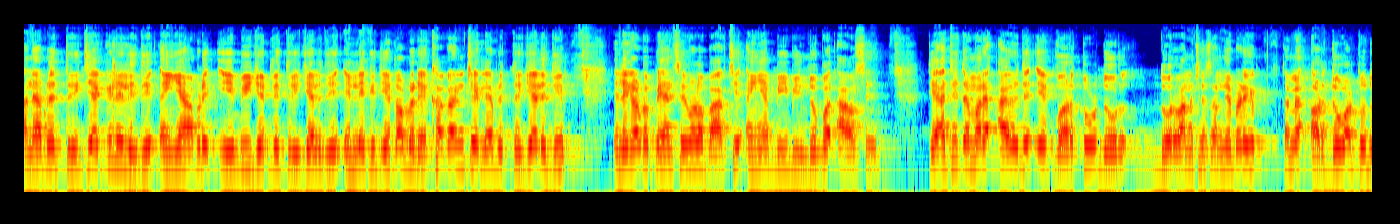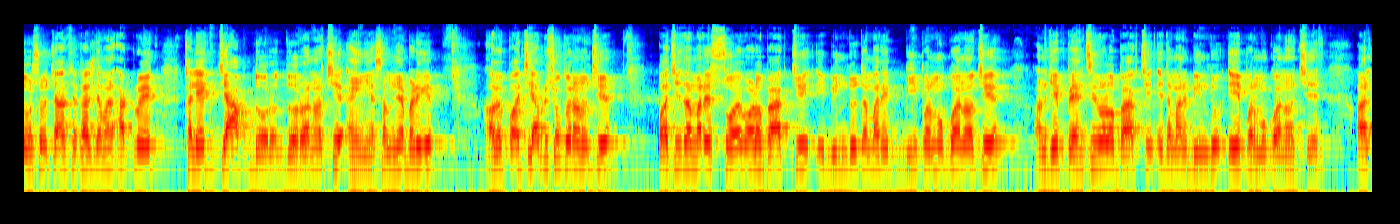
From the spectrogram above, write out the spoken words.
અને આપણે ત્રિજ્યા કેટલી લીધી? અહીંયા આપણે એ બી જેટલી ત્રિજ્યા લીધી. એટલે કે જેટલો આપણે રેખાખંડ છે, એટલે આપણે ત્રિજ્યા લીધી. એટલે કે આપણો પેન્સિલવાળો ભાગ છે, અહીંયા બી બિંદુ પર આવશે. ત્યાંથી તમારે આવી રીતે એક વર્તુળ દોર, દોરવાનું છે. સમજે પડે કે તમે અડધું વર્તુળ દોરશો ચાલશે ખાલી તમારે આટલું એક, ખાલી એક ચાપ દોર, દોરવાનો છે અહીંયા. સમજે પડી કે હવે પછી આપણે શું કરવાનું છે? પછી તમારે સોયવાળો ભાગ છે, એ બિંદુ તમારે બી પર મૂકવાનો છે અને જે પેન્સિલવાળો ભાગ છે, એ તમારે બિંદુ એ પર મૂકવાનો છે. અને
